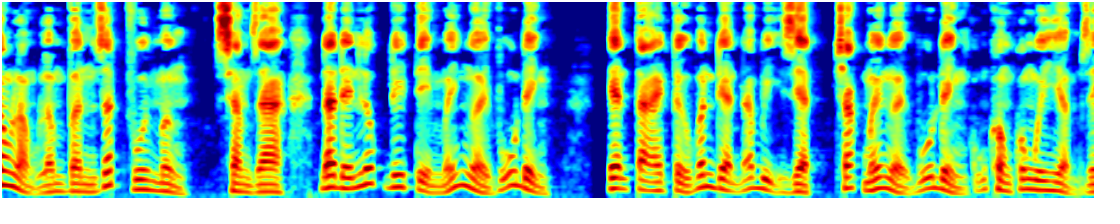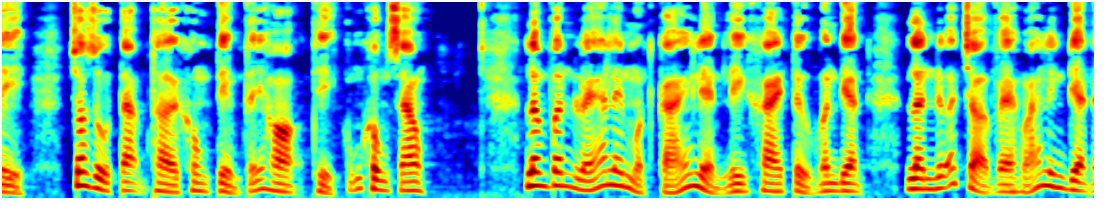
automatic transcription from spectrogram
trong lòng lâm vân rất vui mừng, xem ra đã đến lúc đi tìm mấy người vũ đình. Hiện tại tử vân điện đã bị diệt, chắc mấy người vũ đình cũng không có nguy hiểm gì. Cho dù tạm thời không tìm thấy họ thì cũng không sao. Lâm vân lóe lên một cái liền ly khai tử vân điện, lần nữa trở về hóa linh điện.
